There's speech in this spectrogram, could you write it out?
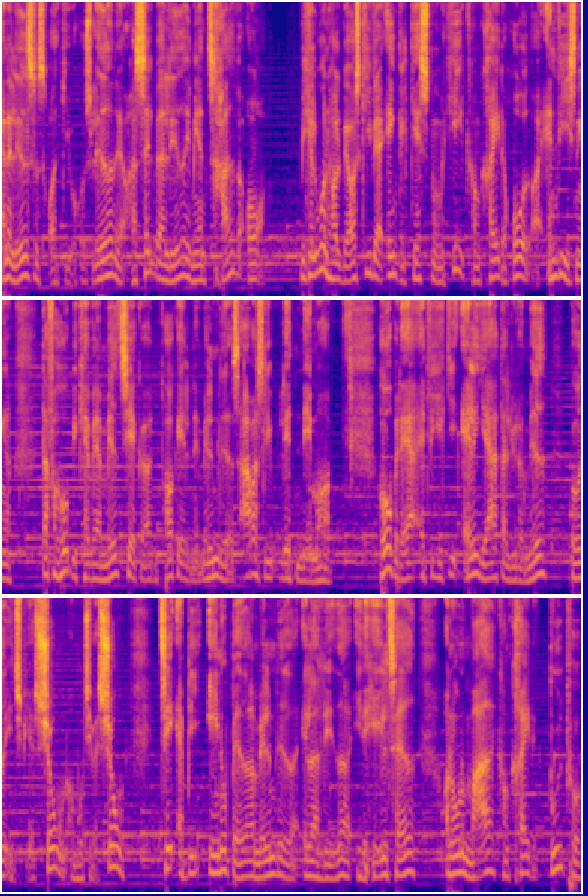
Han er ledelsesrådgiver hos lederne og har selv været leder i mere end 30 år. Michael Urenhold vil også give hver enkelt gæst nogle helt konkrete råd og anvisninger, der forhåbentlig kan være med til at gøre den pågældende mellemleders arbejdsliv lidt nemmere. Håbet er, at vi kan give alle jer, der lytter med, både inspiration og motivation til at blive endnu bedre mellemleder eller ledere i det hele taget, og nogle meget konkrete bud på,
